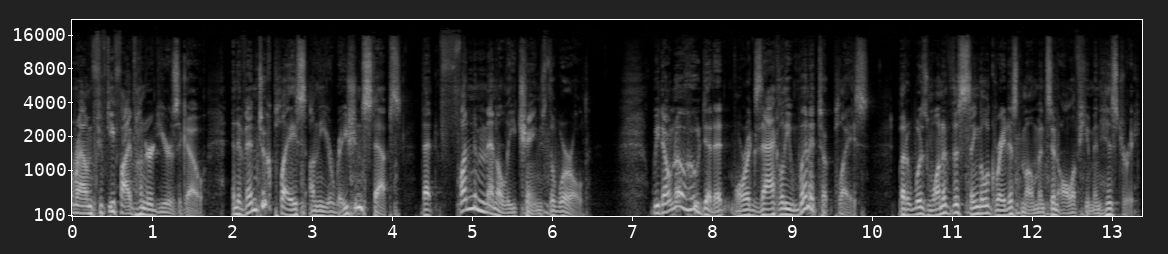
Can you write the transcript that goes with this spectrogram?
around 5,500 years ago, an event took place on the Eurasian steppes that fundamentally changed the world. We don't know who did it or exactly when it took place, but it was one of the single greatest moments in all of human history.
